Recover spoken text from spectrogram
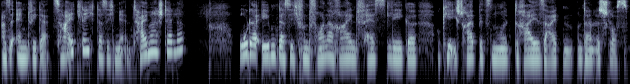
Also entweder zeitlich, dass ich mir einen Timer stelle oder eben, dass ich von vornherein festlege, okay, ich schreibe jetzt nur drei Seiten und dann ist Schluss.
